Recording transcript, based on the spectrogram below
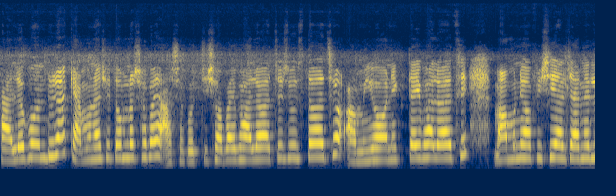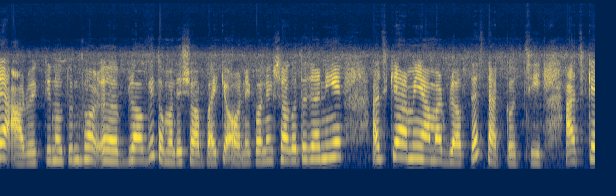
হ্যালো বন্ধুরা, কেমন আছো তোমরা সবাই? আশা করছি সবাই ভালো আছো, সুস্থ আছো। আমিও অনেকটাই ভালো আছি। মামনি অফিসিয়াল চ্যানেলে আরও একটি নতুন ব্লগে তোমাদের সবাইকে অনেক অনেক স্বাগত জানিয়ে আজকে আমি আমার ব্লগটা স্টার্ট করছি। আজকে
